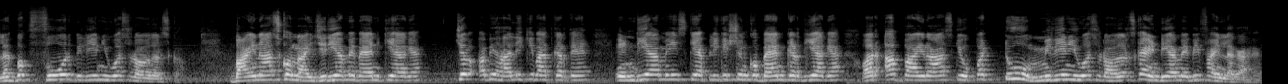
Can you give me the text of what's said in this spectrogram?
लगभग फोर बिलियन यूएस डॉलर्स का। बाइनास को नाइजीरिया में बैन किया गया। चलो, अभी हाल ही की बात करते हैं। इंडिया में इसके एप्लीकेशन को बैन कर दिया गया और अब बाइनास के ऊपर टू मिलियन यूएस डॉलर्स का इंडिया में भी फाइन लगा है।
